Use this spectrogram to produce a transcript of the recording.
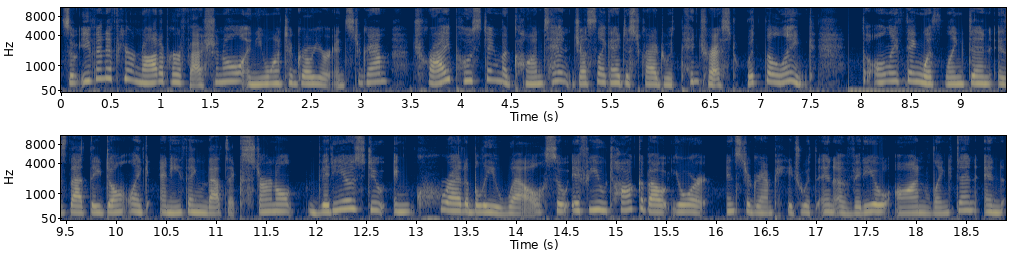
So, even if you're not a professional and you want to grow your Instagram, try posting the content just like I described with Pinterest with the link. The only thing with LinkedIn is that they don't like anything that's external. Videos do incredibly well. So if you talk about your Instagram page within a video on LinkedIn and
